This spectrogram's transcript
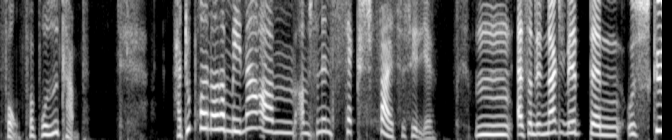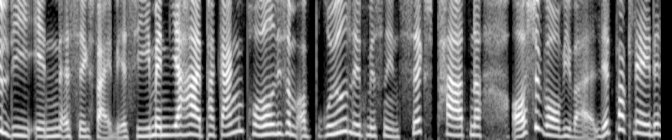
form for brydekamp. Har du prøvet noget, der minder om, om sådan en sexfight, Cecilie? Mm, altså, det er nok lidt den uskyldige ende af sexfight, vil jeg sige. Men jeg har et par gange prøvet ligesom at bryde lidt med sådan en sexpartner. Også hvor vi var lidt påklædte,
